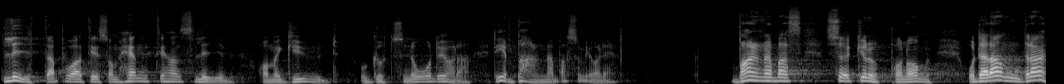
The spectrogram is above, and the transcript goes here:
lita på att det som hänt i hans liv har med Gud och Guds nåd att göra. Det är Barnabas som gör det. Barnabas söker upp honom och där andra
